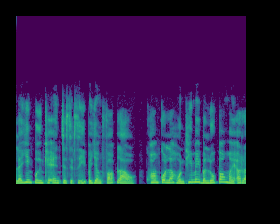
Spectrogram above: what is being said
และยิงปืน KN-74 ไปยังฟ้าเปล่า ความกลาหลที่ไม่บรรลุเป้าหมายอะไร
